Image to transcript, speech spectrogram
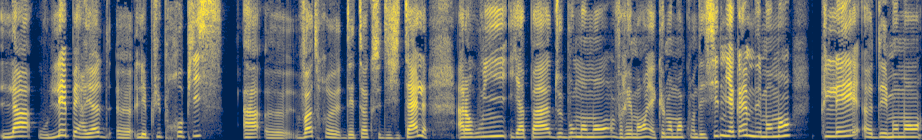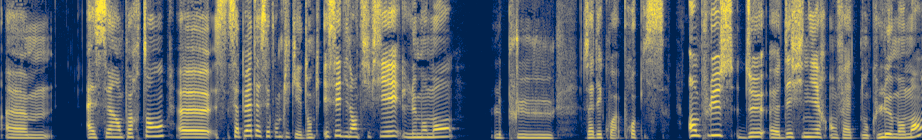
là où les périodes euh, les plus propices à euh, votre détox digital. Alors oui, il n'y a pas de bons moments, vraiment, il n'y a que le moment qu'on décide, mais il y a quand même des moments clés, euh, des moments euh, assez importants. ça peut être assez compliqué. Donc essayez d'identifier le moment le plus adéquat, propice. En plus de euh, définir en fait donc le moment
